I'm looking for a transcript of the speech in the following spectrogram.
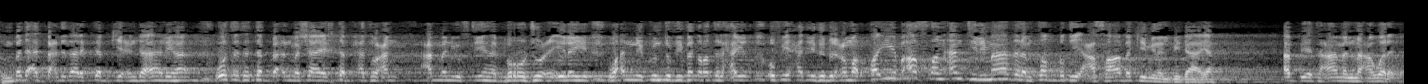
ثم بدأت بعد ذلك تبكي عند أهلها. وتتتبع المشايخ تبحث عن عمن يفتيها بالرجوع إليه. وأني كنت في فترة الحيض وفي حديث ابن عمر. طيب أصلا أنت لماذا لم تضبطي أعصابك من البداية؟ أب يتعامل مع ولده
